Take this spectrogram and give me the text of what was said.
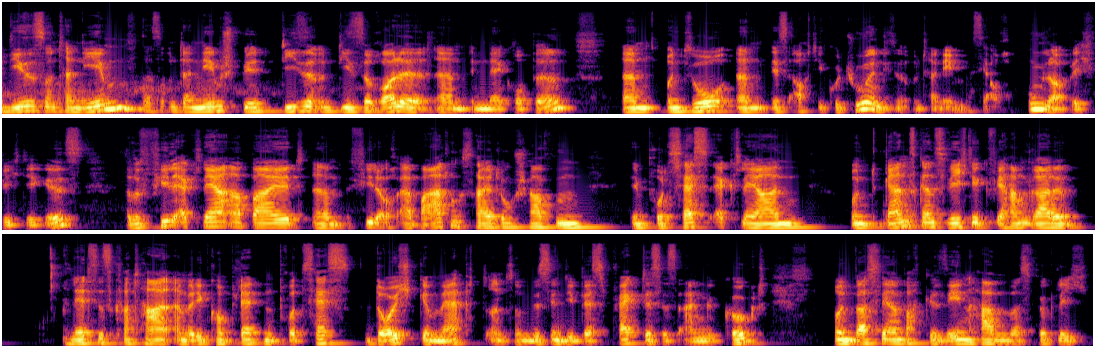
dieses Unternehmen, das Unternehmen spielt diese und diese Rolle ähm, in der Gruppe. Ähm, und so ähm, ist auch die Kultur in diesem Unternehmen, was ja auch unglaublich wichtig ist. Also viel Erklärarbeit, ähm, viel auch Erwartungshaltung schaffen, den Prozess erklären und ganz, ganz wichtig, wir haben gerade letztes Quartal einmal den kompletten Prozess durchgemappt und so ein bisschen die Best Practices angeguckt. Und was wir einfach gesehen haben, was wirklich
